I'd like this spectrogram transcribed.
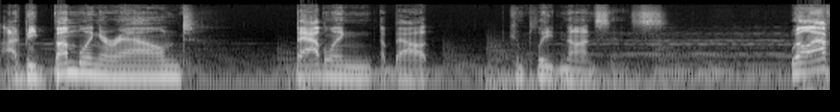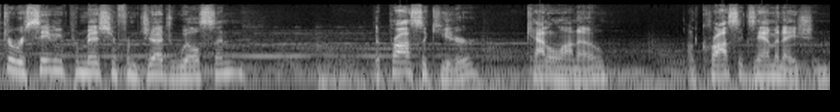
I'd be bumbling around, babbling about complete nonsense. Well, after receiving permission from Judge Wilson, the prosecutor, Catalano, on cross examination,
